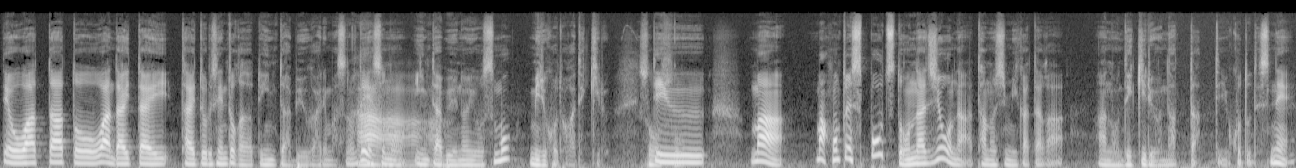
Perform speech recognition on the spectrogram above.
で、終わった後は大体タイトル戦とかだとインタビューがありますのでそのインタビューの様子も見ることができる。っていうまあまあ、本当にスポーツと同じような楽しみ方があのできるようになったっていうことですね。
